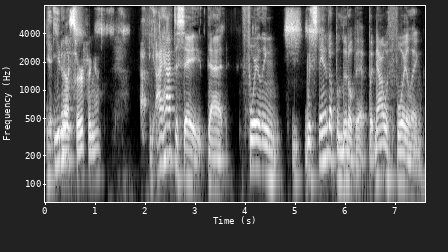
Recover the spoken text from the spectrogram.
Yeah, you know, yeah, surfing it. I have to say that foiling with stand up a little bit, but now with foiling,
